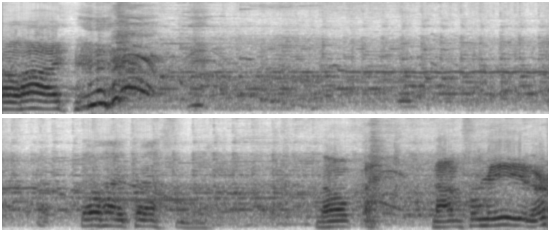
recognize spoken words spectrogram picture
Oh, hi. No high path for me. nope, not for me either.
